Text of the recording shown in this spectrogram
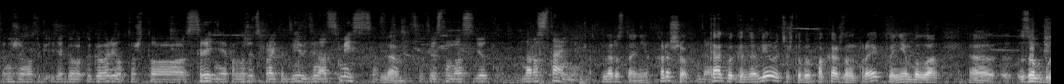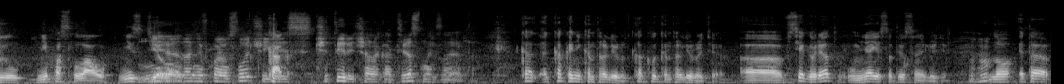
там же у нас, я гов- говорил, то, что средняя продолжительность проекта 9-12 месяцев. Да. Соответственно, у нас идет нарастание. Нарастание. Хорошо. Да. Как вы контролируете, чтобы по каждому проекту не было э, забыл, не послал, не сделал? Не, это ни в коем случае. Как? Есть 4 человека ответственных за это. Как, как они контролируют? Как вы контролируете? Э, все говорят, у меня есть ответственные люди. Но это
